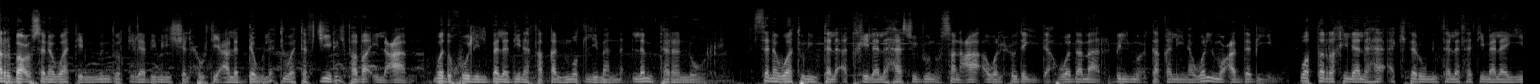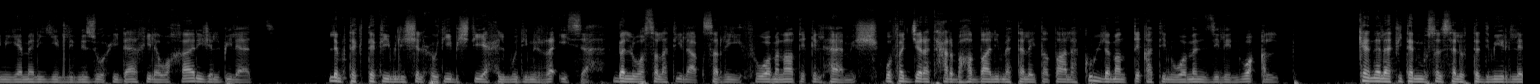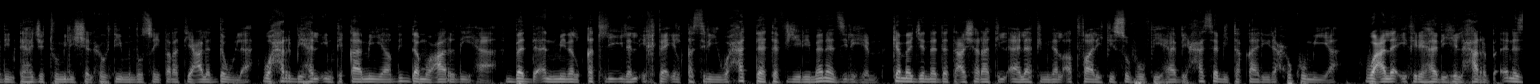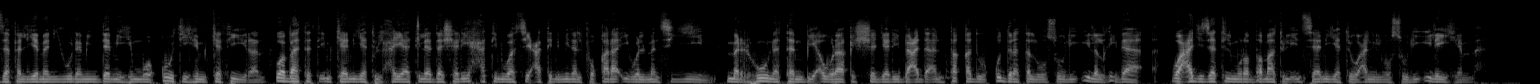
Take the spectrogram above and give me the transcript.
أربع سنوات منذ انقلاب ميليشيا الحوثي على الدولة وتفجير الفضاء العام ودخول البلد نفقا مظلما لم ترى النور. سنوات امتلأت خلالها سجون صنعاء والحديدة ودمار بالمعتقلين والمعذبين واضطر خلالها أكثر من ثلاثة ملايين يمني للنزوح داخل وخارج البلاد. لم تكتفي ميليشيا الحوثي باجتياح المدن الرئيسة بل وصلت إلى أقصى الريف ومناطق الهامش وفجرت حربها الظالمة لتطال كل منطقة ومنزل وقلب. كان لافتا مسلسل التدمير الذي انتهجته ميليشيا الحوثي منذ السيطرة على الدولة وحربها الانتقامية ضد معارضيها بدءا من القتل إلى الإخفاء القسري وحتى تفجير منازلهم كما جندت عشرات الآلاف من الأطفال في صفوفها بحسب تقارير حكومية. وعلى إثر هذه الحرب نزف اليمنيون من دمهم وقوتهم كثيرا وباتت إمكانية الحياة لدى شريحة واسعة من الفقراء والمنسيين مرهونة بأوراق الشجر بعد أن فقدوا قدرة الوصول إلى الغذاء وعجزت المنظمات الإنسانية عن الوصول إليهم.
